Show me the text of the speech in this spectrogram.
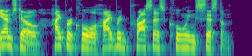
EMSCO HyprCool Hybrid Process Cooling System.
